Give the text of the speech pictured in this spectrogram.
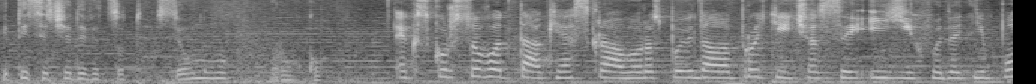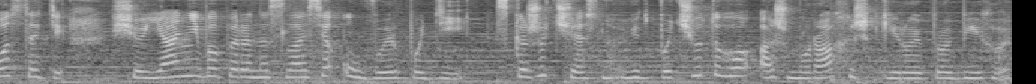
і 1907 року. Екскурсовод так яскраво розповідала про ті часи і їх видатні постаті, що я ніби перенеслася у вир подій. Скажу чесно, від почутого аж мурахи шкірою пробігли.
